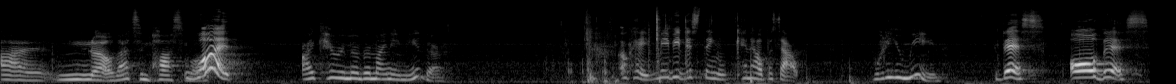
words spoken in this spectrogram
I. No, that's impossible. What? I can't remember my name either. Okay, maybe this thing can help us out. What do you mean? This. All this.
